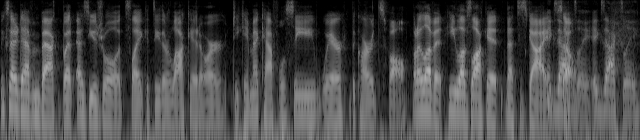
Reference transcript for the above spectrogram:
I'm excited to have him back, but as usual, it's like it's either Lockett or DK Metcalf. We'll see where the cards fall. But I love it. He loves Lockett. That's his guy. So Exactly, exactly.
